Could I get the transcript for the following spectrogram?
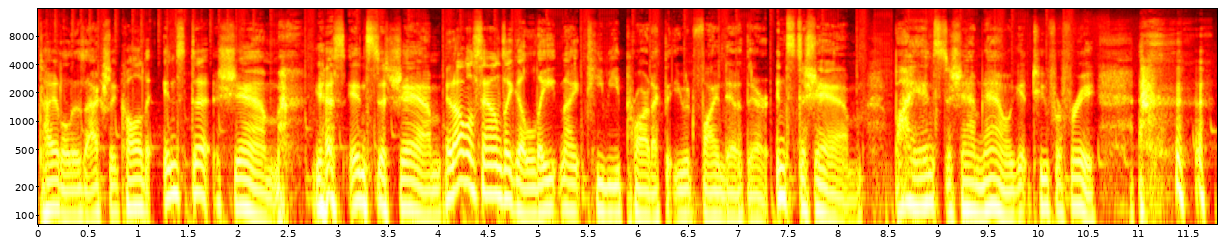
title is actually called Insta Sham. yes, Insta Sham. It almost sounds like a late night TV product that you would find out there. Insta Sham. Buy Insta Sham now and get two for free.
